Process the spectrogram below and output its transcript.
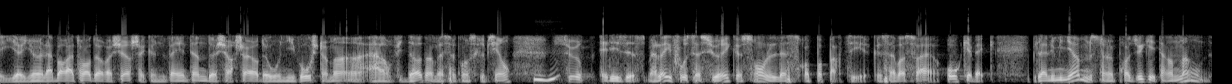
Il, y a, un laboratoire de recherche avec une vingtaine de chercheurs de haut niveau, justement, à Arvida, dans ma circonscription, mm-hmm. sur Elysis. Mais là, il faut s'assurer que ça, on ne le laissera pas partir, que ça va se faire au Québec. Puis l'aluminium, c'est un produit qui est en demande.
